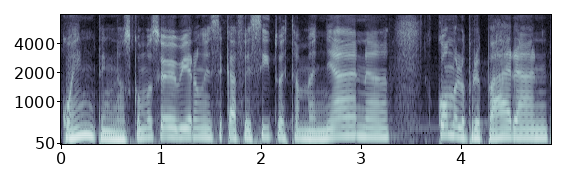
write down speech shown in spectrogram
Cuéntenos cómo se bebieron ese cafecito esta mañana, cómo lo preparan.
